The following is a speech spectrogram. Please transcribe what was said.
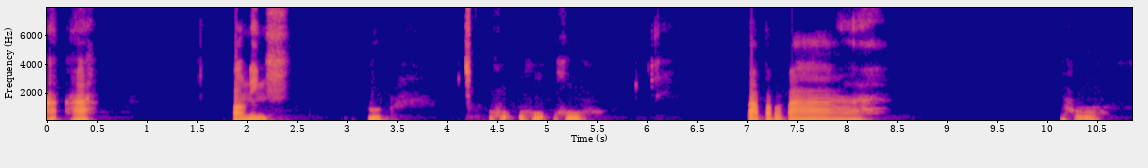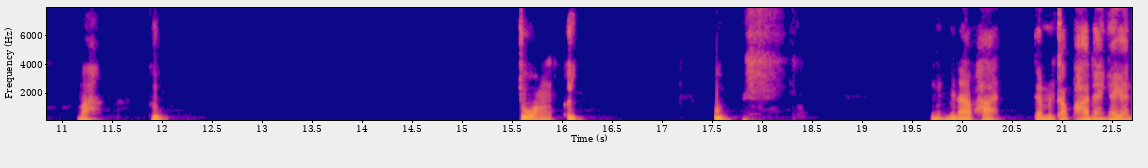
อะฮะเป้านิ่งกูโอ้โหโอ้โหโอ้โหปะปะปะปะโอ้โห มาปึ๊บจ้วงเอ้ยอุ๊ย มันไม่น่าพลาด แต่มันกลับพลาดได้ไงกัน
